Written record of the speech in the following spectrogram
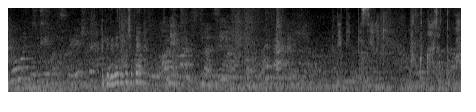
You want to be inspiration? Eh pegangnya satu siapa ya? Nih. Lihat tipisnya lagi. Takut ah satu. Ah,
